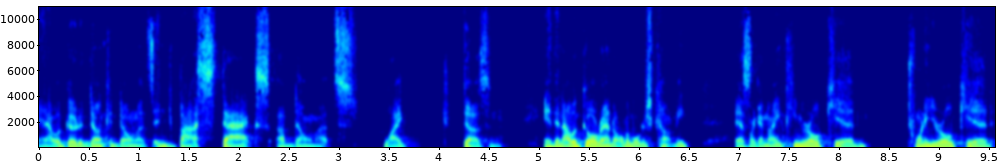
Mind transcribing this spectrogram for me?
and I would go to Dunkin' Donuts and buy stacks of donuts, like dozen. And then I would go around all the mortgage company as like a 19 year old kid, 20 year old kid,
